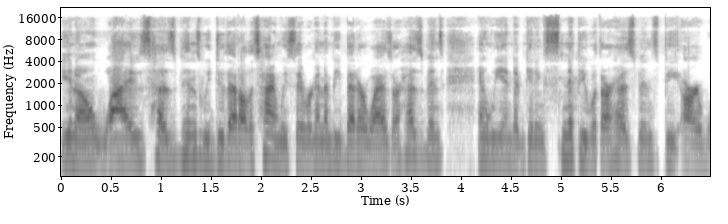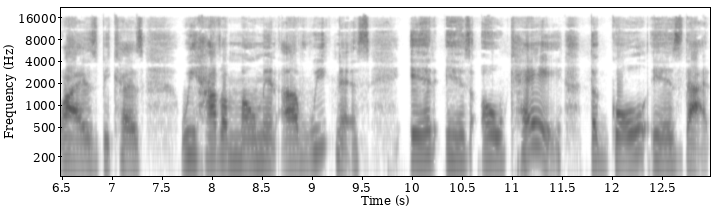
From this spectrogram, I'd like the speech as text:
You know, wives, husbands, we do that all the time. We say we're going to be better wives or husbands and we end up getting snippy with our husbands, be our wives because we have a moment of weakness. It is okay. The goal is that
